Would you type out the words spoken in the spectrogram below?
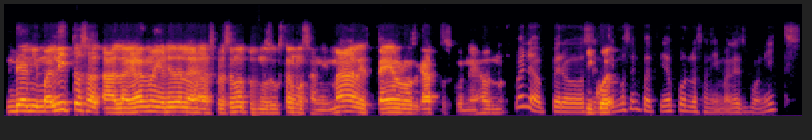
de animalitos, a, la gran mayoría de las personas pues nos gustan los animales, perros, gatos, conejos, ¿no? Bueno, pero sentimos empatía por los animales bonitos.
